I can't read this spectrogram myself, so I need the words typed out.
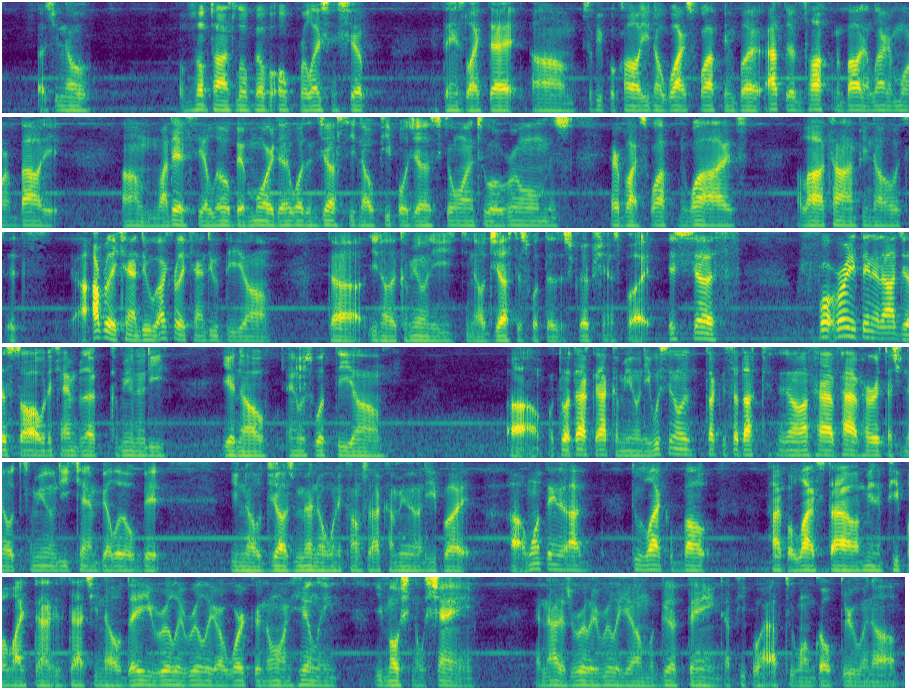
you know, sometimes a little bit of an open relationship and things like that. Um, some people call it, you know, wife swapping. But after talking about it and learning more about it, um, I did see a little bit more that it wasn't just, you know, people just going to a room and everybody swapping wives. A lot of times, you know, it's it's I really can't do I really can't do the um the you know the community you know justice with the descriptions, but it's just for, for anything that I just saw when it came to the community, you know, and it was with the um uh, with, with that, that community. Which you know, like I said, that, you know, I have have heard that you know the community can be a little bit, you know, judgmental when it comes to that community. But uh, one thing that I do like about type of lifestyle, meeting people like that, is that you know they really, really are working on healing emotional shame, and that is really, really um a good thing that people have to um go through and um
